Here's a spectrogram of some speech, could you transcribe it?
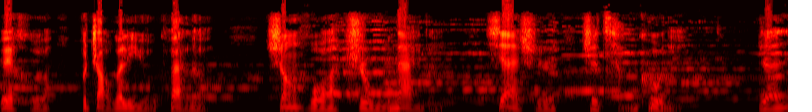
为何不找个理由快乐？生活是无奈的，现实是残酷的，人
